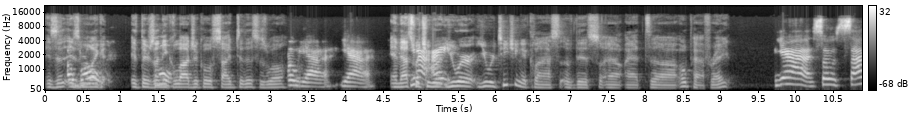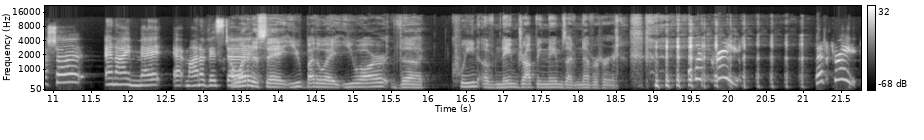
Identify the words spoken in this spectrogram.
Is it oh, is oh, like if there's an ecological side to this as well? Oh yeah, yeah. And that's yeah, what you were I, you were you were teaching a class of this uh, at uh, OPAF, right? Yeah. So Sasha and I met at Monte Vista. I wanted to say you. By the way, you are the queen of name dropping names I've never heard. oh, that's great. That's great.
